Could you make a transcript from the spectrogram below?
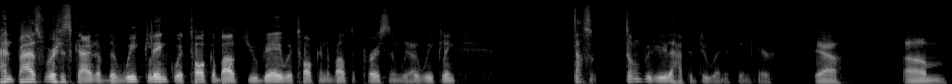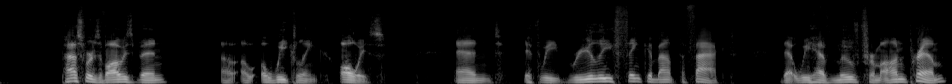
and password is kind of the weak link we talk about UBA we're talking about the person with Yeah. the weak link doesn't don't we really have to do anything here Yeah. Um, passwords have always been a, a, a weak link, always. And if we really think about the fact that we have moved from on-prem,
